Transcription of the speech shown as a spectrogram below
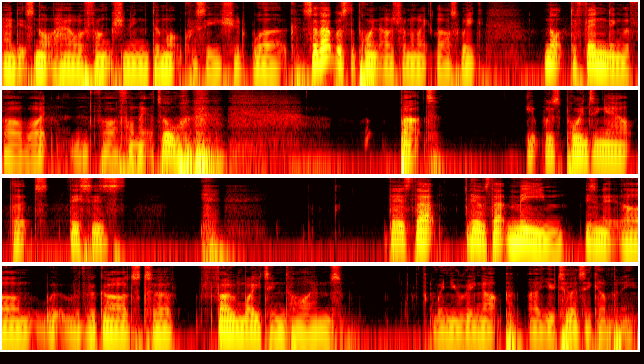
and it's not how a functioning democracy should work. So that was the point I was trying to make last week. Not defending the far right, far from it at all. but it was pointing out that this is. There's that. There was that meme, isn't it, um, with regards to phone waiting times when you ring up a utility company,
